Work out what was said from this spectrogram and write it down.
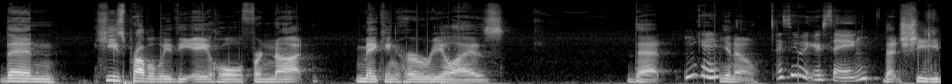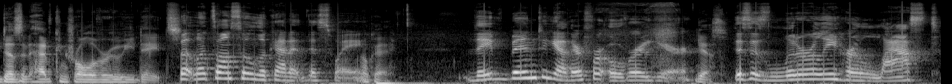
then he's probably the a-hole for not making her realize that Okay. you know I see what you're saying. that she doesn't have control over who he dates. But let's also look at it this way. Okay. They've been together for over a year. Yes. This is literally her last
